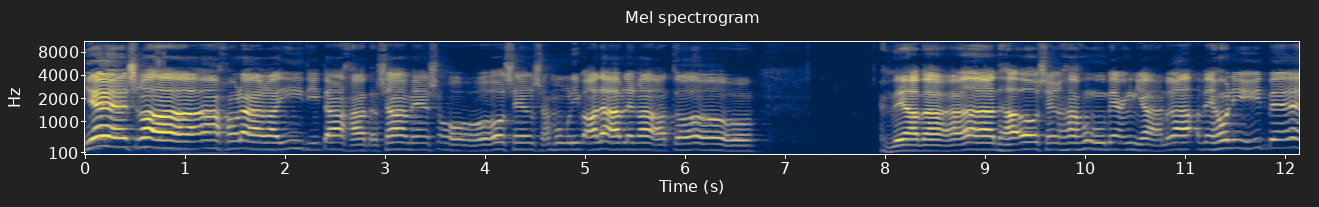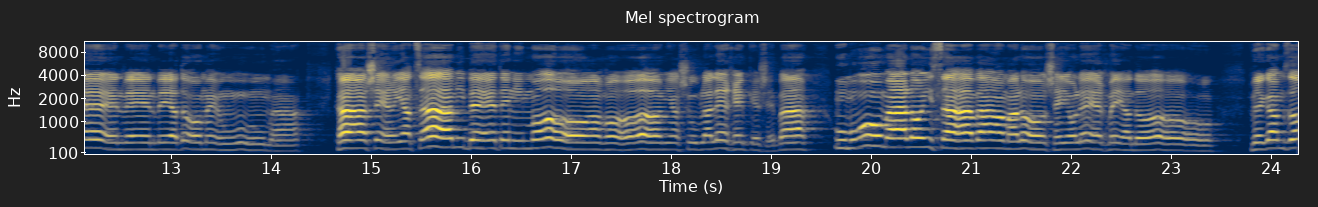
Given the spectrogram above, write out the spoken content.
יש רעה חולה ראיתי תחת השמש, עושר שמור לבעליו לרעתו. ועבד העושר ההוא בעניין רע והוליד בן ואין בידו מאומה. כאשר יצא מבטן אמו ארום ישוב ללכת כשבא ומאומה לא יישא ועמלו שיולך בידו. וגם זו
